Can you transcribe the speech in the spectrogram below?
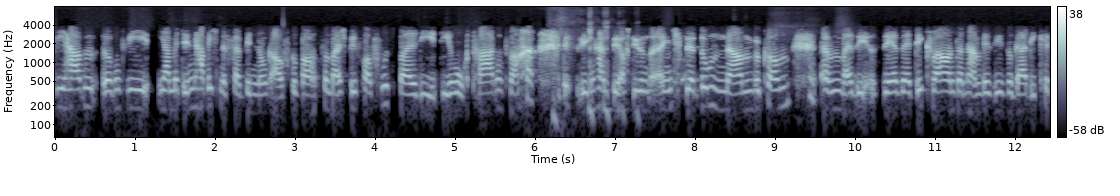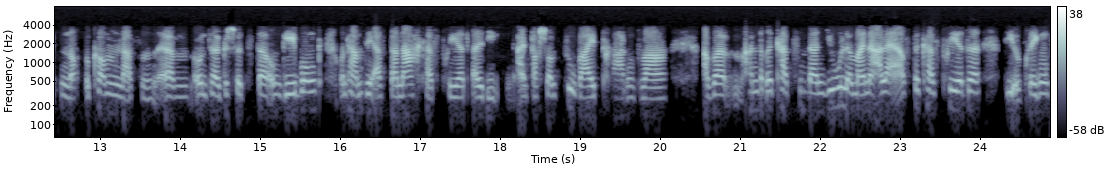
die haben irgendwie, ja, mit denen habe ich eine Verbindung aufgebaut. Zum Beispiel Frau Fußball, die, die hochtragend war. Deswegen hat sie auch diesen eigentlich sehr dummen Namen bekommen, ähm, weil sie sehr, sehr dick war. Und dann haben wir sie sogar die Kitten noch bekommen lassen, ähm, unter geschützter Umgebung und haben sie erst danach kastriert, weil die einfach schon zu weit tragend war. Aber andere Katzen dann Jule, meine allererste kastrierte, die übrigens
